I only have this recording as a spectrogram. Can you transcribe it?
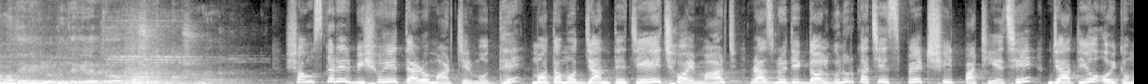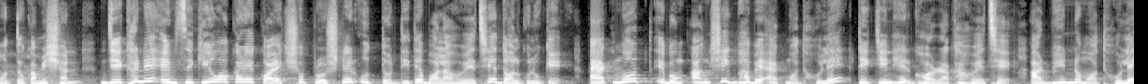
আমাদের এগুলো দিতে গেলে তো সংস্কারের বিষয়ে ১৩ মার্চের মধ্যে মতামত জানতে চেয়ে ছয় মার্চ রাজনৈতিক দলগুলোর কাছে স্প্রেডশিট পাঠিয়েছে জাতীয় ঐকমত্য কমিশন, যেখানে এমসিকিউ আকারে কয়েকশো প্রশ্নের উত্তর দিতে বলা হয়েছে দলগুলোকে। একমত এবং আংশিকভাবে একমত হলে টিকচিহ্নের ঘর রাখা হয়েছে, আর ভিন্ন মত হলে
